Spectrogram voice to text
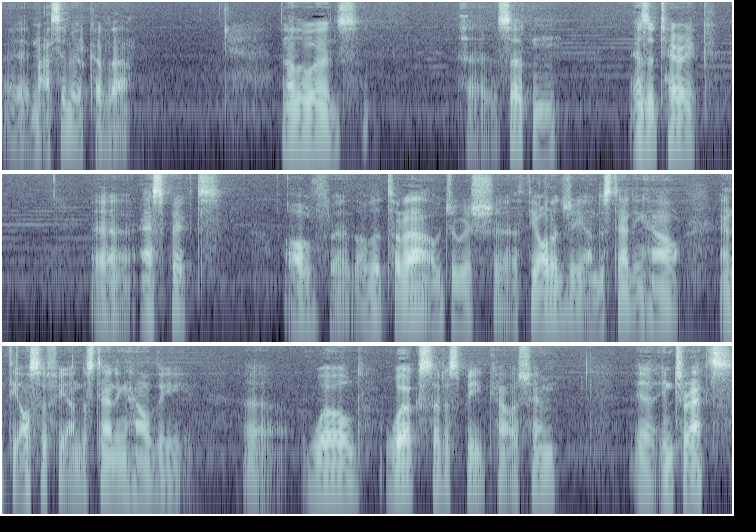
uh, Ma'aseh Merkava, in other words, uh, certain esoteric uh, aspects of, uh, of the Torah, of Jewish uh, theology, understanding how, and theosophy, understanding how the uh, world works, so to speak, how Hashem uh, interacts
